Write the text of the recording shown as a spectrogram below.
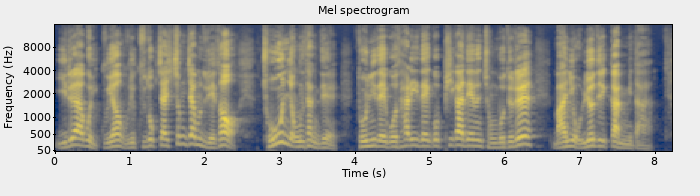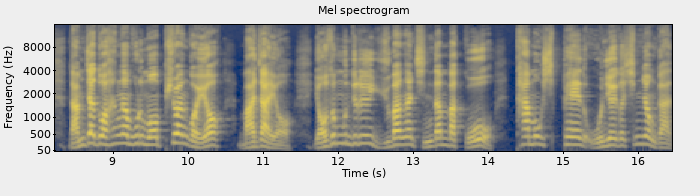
일을 하고 있고요. 우리 구독자 시청자분들 위해서 좋은 영상들, 돈이 되고 살이 되고 피가 되는 정보들을 많이 올려드릴까 합니다. 남자도 항암 호르몬 필요한 거예요? 맞아요. 여성분들은 유방암 진단받고 타모시펜 5년에서 10년간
